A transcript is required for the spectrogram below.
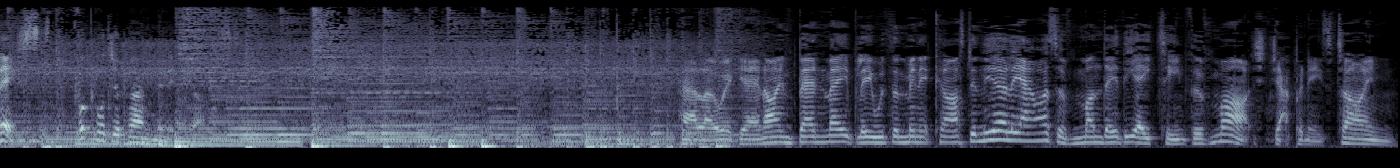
This is the Football Japan Minutecast. Hello again, I'm Ben Mabley with the Minutecast in the early hours of Monday the 18th of March, Japanese time.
